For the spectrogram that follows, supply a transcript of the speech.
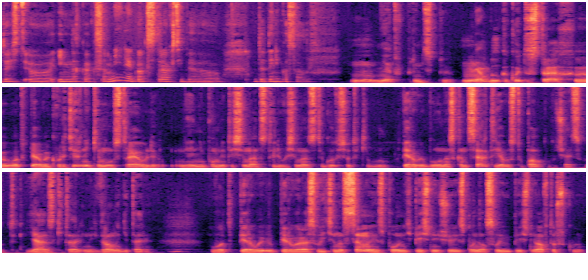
То есть э, именно как сомнение, как страх тебя вот это не касалось? Ну, нет, в принципе. У меня был какой-то страх. Э, вот первые квартирники мы устраивали. Я не помню, это 17 или 18 год все-таки был. Первый был у нас концерт, я выступал, получается. Вот я с гитарой, играл на гитаре. Вот первый, первый раз выйти на сцену и исполнить песню, еще я исполнял свою песню авторскую.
